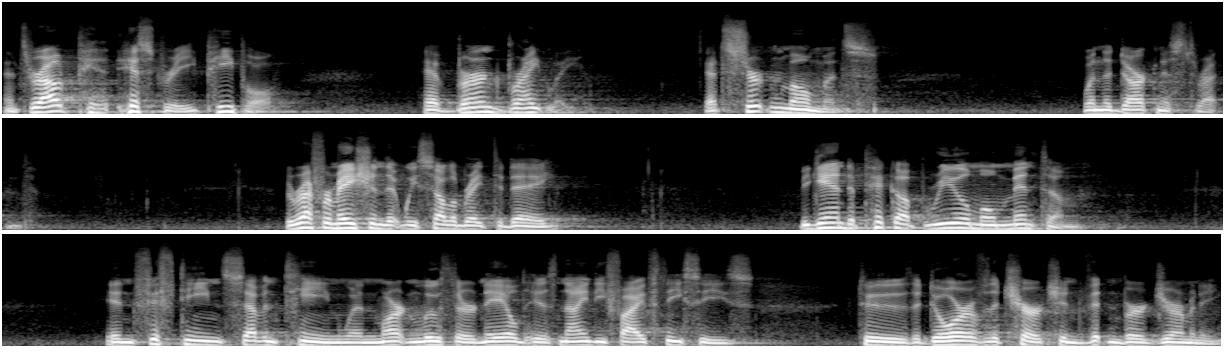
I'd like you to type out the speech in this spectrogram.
And throughout history, people have burned brightly at certain moments when the darkness threatened. The Reformation that we celebrate today began to pick up real momentum in 1517 when Martin Luther nailed his 95 Theses to the door of the church in Wittenberg, Germany.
